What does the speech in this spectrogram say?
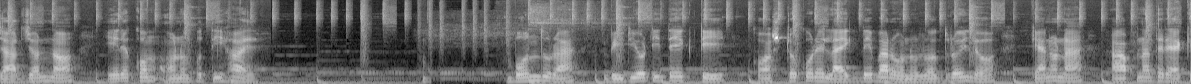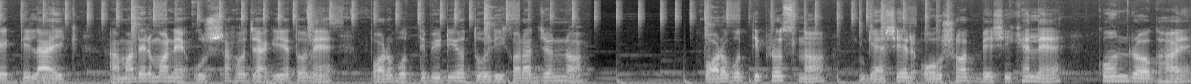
যার জন্য এরকম অনুভূতি হয়। বন্ধুরা, ভিডিওটিতে একটি কষ্ট করে লাইক দেবার অনুরোধ রইল, কেননা আপনাদের এক একটি লাইক আমাদের মনে উৎসাহ জাগিয়ে তোলে পরবর্তী ভিডিও তৈরি করার জন্য। পরবর্তী প্রশ্ন গ্যাসের ঔষধ বেশি খেলে কোন রোগ হয়?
